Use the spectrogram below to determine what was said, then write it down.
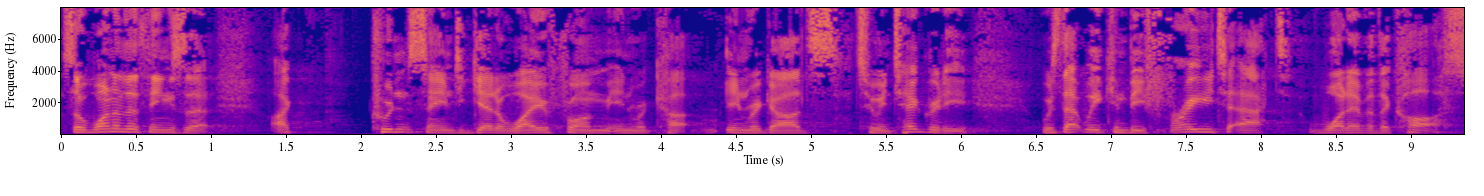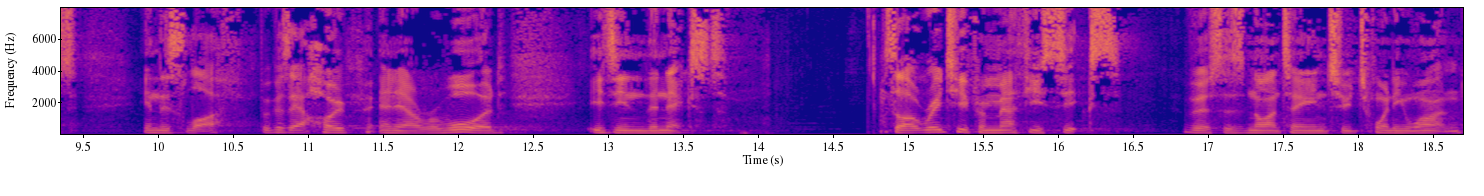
So, one of the things that I couldn't seem to get away from in regards to integrity was that we can be free to act whatever the cost in this life because our hope and our reward is in the next. So I'll read to you from Matthew 6, verses 19 to 21.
